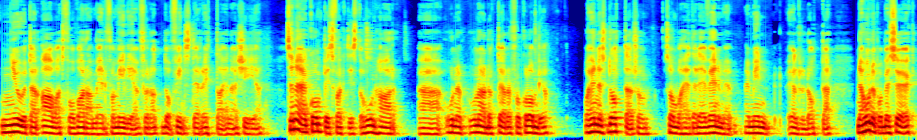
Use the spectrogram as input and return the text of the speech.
njuter av att få vara med familjen för att då finns det rätta energier. Sen har jag en kompis faktiskt och hon har, äh, hon är, hon är adopterad från Colombia. Och hennes dotter som, som vad heter det, är vän med, med min äldre dotter. När hon är på besök,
